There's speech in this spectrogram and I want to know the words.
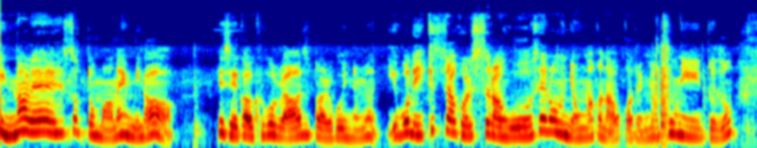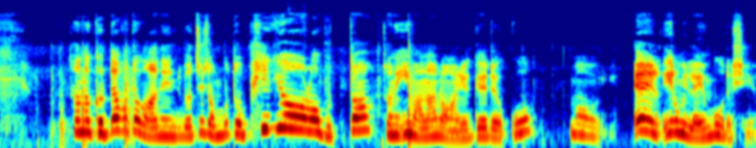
옛날에 했었던 만화입니다. 근데 제가 그걸 왜 아직도 알고 있냐면 이번에 이키스라 걸스라고 새로운 영화가 나왔거든요. 포니들로. 저는 그때부터가 아닌 며칠 전부터 피규어로부터 저는 이 만화를 알게 되고 뭐 애 이름이 레인보우 대시예요.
